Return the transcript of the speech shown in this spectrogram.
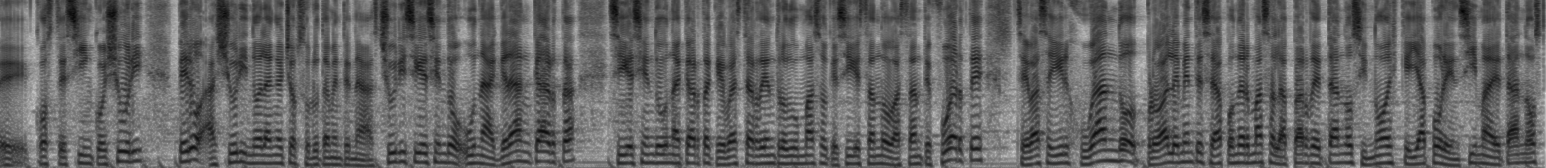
eh, coste 5 Shuri. Pero a Shuri no le han hecho absolutamente nada. Shuri sigue siendo una gran carta. Sigue siendo una carta que va a estar dentro de un mazo que sigue estando bastante fuerte. Se va a seguir jugando. Probablemente se va a poner más a la par de Thanos. Si no es que ya por encima de Thanos.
